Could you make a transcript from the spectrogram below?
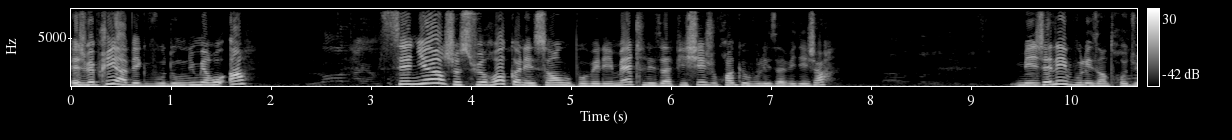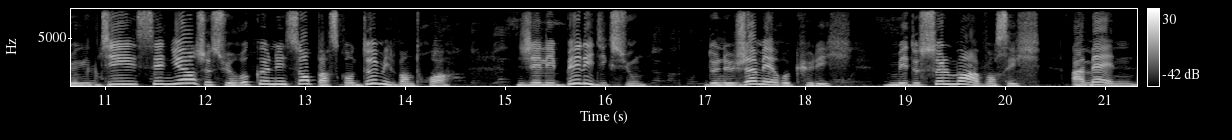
et je vais prier avec vous. Donc numéro 1, Lord, I am Seigneur, je suis reconnaissant. Vous pouvez les mettre, les afficher. Je crois que vous les avez déjà. Mais j'allais vous les introduire. Il dit, Seigneur, je suis reconnaissant parce qu'en 2023, j'ai les bénédictions de ne jamais reculer, mais de seulement avancer. Amen.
